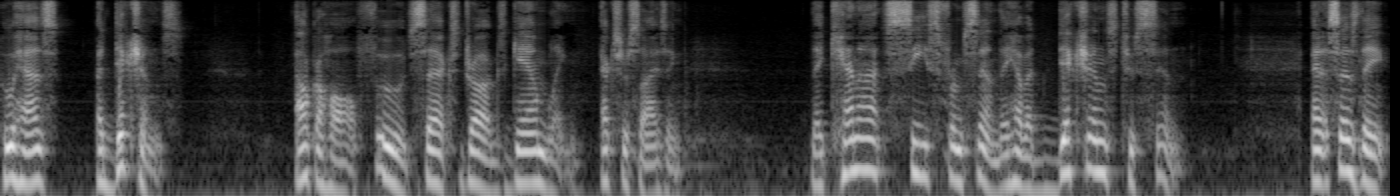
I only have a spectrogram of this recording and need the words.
who has addictions alcohol, food, sex, drugs, gambling, exercising. They cannot cease from sin. They have addictions to sin. And it says they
